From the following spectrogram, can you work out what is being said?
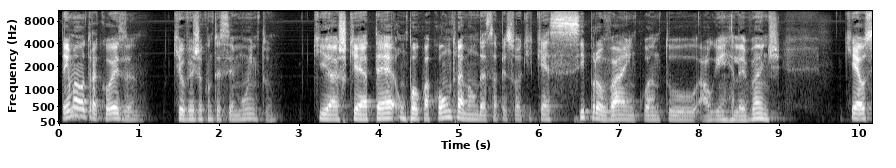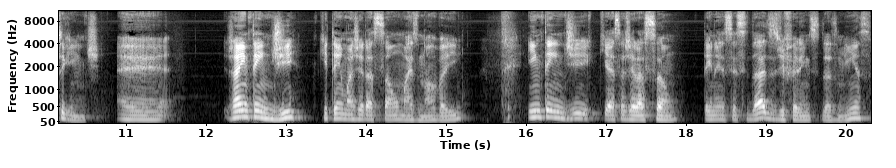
Tem uma outra coisa que eu vejo acontecer muito, que acho que é até um pouco a contramão dessa pessoa que quer se provar enquanto alguém relevante, que é o seguinte: é, já entendi que tem uma geração mais nova aí. Entendi que essa geração tem necessidades diferentes das minhas.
